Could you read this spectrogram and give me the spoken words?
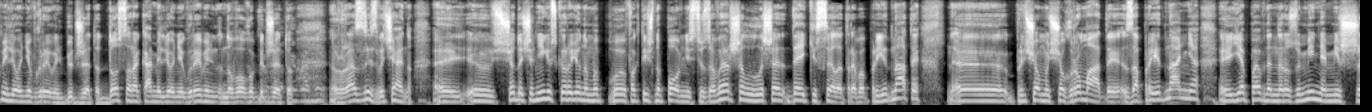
мільйонів гривень бюджету до 40 мільйонів гривень нового бюджету. Рази, звичайно. Е, е, Щодо Чернігівського району, ми фактично повністю завершили. Лише деякі села треба приєднати. Е, Причому, що громади за приєднання є певне нерозуміння між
